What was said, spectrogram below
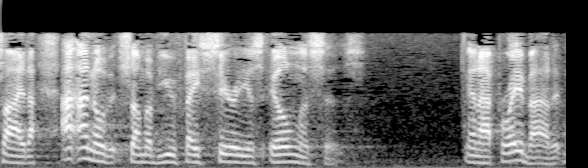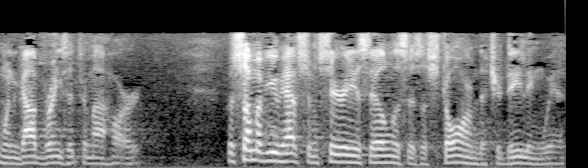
sight. I, I know that some of you face serious illnesses. And I pray about it when God brings it to my heart. But some of you have some serious illnesses, a storm that you're dealing with.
